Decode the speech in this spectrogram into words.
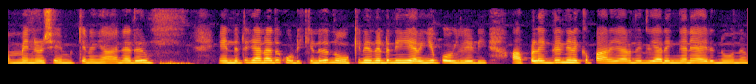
അമ്മ എന്നോട് ക്ഷമിക്കണം. ഞാനത് എന്നിട്ട് ഞാനത് കുടിക്കുന്നത് നോക്കി നിന്നിട്ട് നീ ഇറങ്ങിപ്പോയില്ലേടി. അപ്പോഴെങ്കിലും നിനക്ക് പറയാറുന്നില്ല അതിങ്ങനെയായിരുന്നു എന്ന്?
